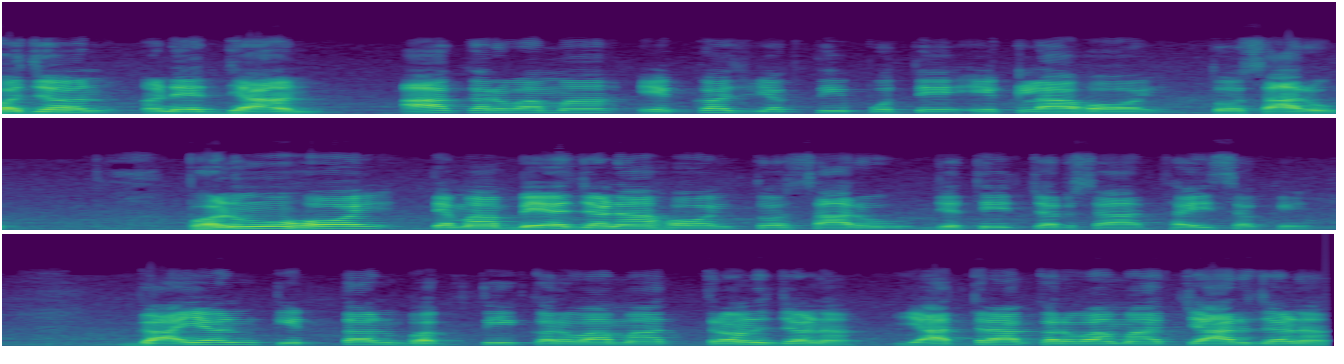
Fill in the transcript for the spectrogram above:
ભજન અને ધ્યાન, આ કરવામાં એક જ વ્યક્તિ પોતે એકલા હોય તો સારું. ભણવું હોય તેમાં બે જણા હોય તો સારું, જેથી ચર્ચા થઈ શકે. ગાયન, કીર્તન, ભક્તિ કરવામાં ત્રણ જણા, યાત્રા કરવામાં ચાર જણા,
